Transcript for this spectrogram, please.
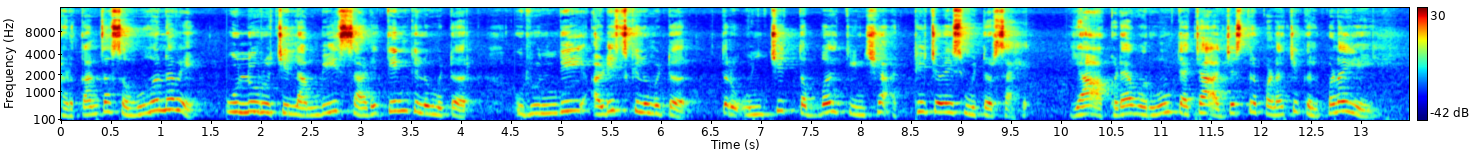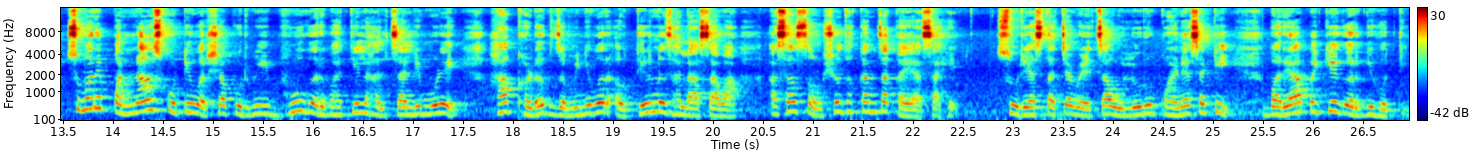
खडकांचा समूह नव्हे उल्लुरूची लांबी साडेतीन किलोमीटर रुंदी अडीच किलोमीटर तर उंची तब्बल तीनशे अठ्ठेचाळीस मीटर्स आहे. या आकड्यावरून त्याच्या अजस्त्रपणाची कल्पना येईल. सुमारे पन्नास कोटी वर्षापूर्वी भूगर्भातील हालचालीमुळे हा खडक जमिनीवर अवतीर्ण झाला असावा असा संशोधकांचा कयास आहे. सूर्यास्ताच्या वेळचा उलुरू पाहण्यासाठी बऱ्यापैकी गर्दी होती.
